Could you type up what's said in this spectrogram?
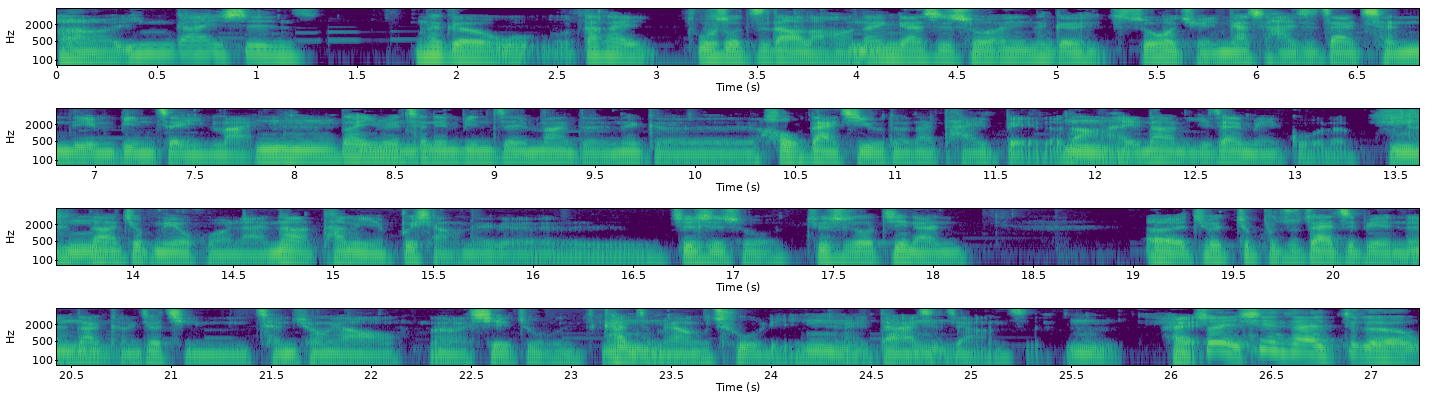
呃，应该是。那个我我大概我所知道了哈，嗯、那应该是说，哎、欸，那个所有权应该是还是在陈连斌这一脉。嗯哼，那因为陈连斌这一脉的那个后代几乎都在台北了，那哎、嗯，那也在美国了，嗯哼，那就没有回来。那他们也不想那个，就是说，就是说，既然呃，就就不住在这边了，嗯、那可能就请陈琼瑶呃协助看怎么样处理，嗯，嗯大概是这样子。嗯，嘿所以现在这个。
